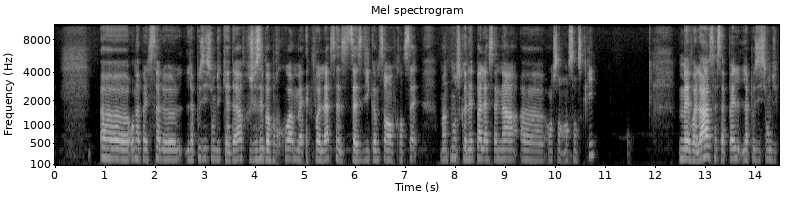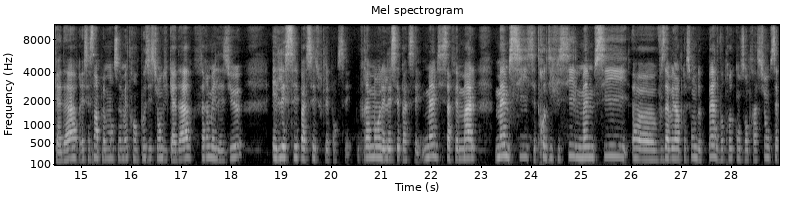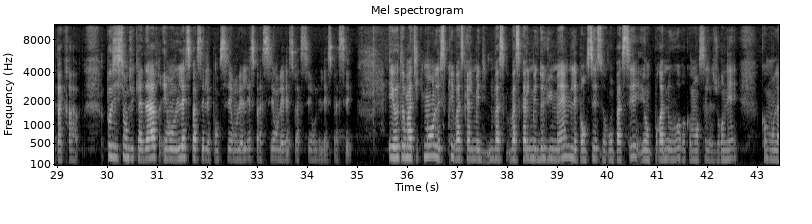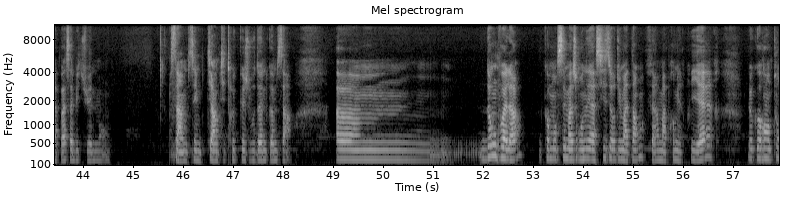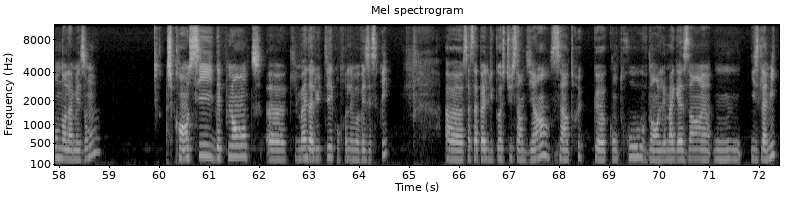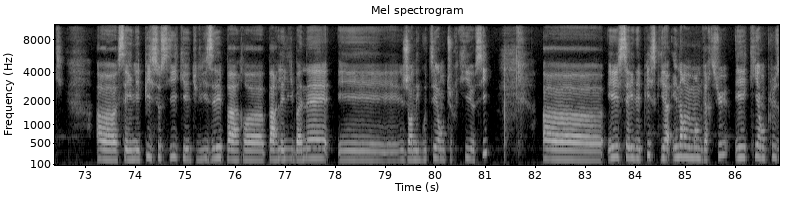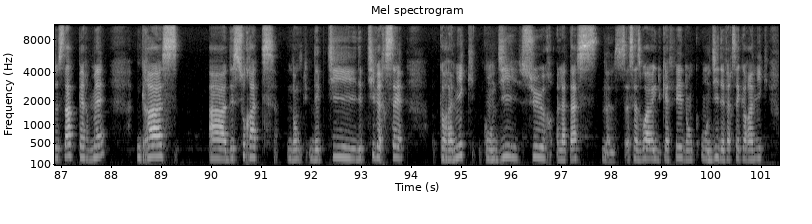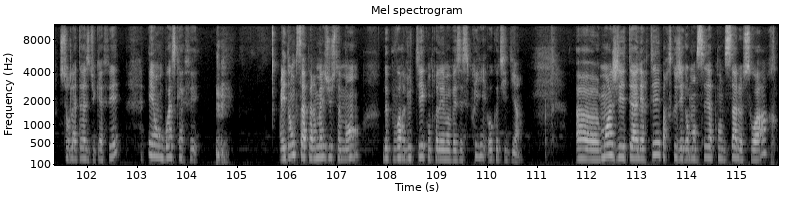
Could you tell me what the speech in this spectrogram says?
Euh, on appelle ça la position du cadavre. Je ne sais pas pourquoi, mais voilà, ça, se dit comme ça en français. Maintenant, je ne connais pas l'asana en, en sanskrit. Mais voilà, ça s'appelle la position du cadavre. Et c'est simplement se mettre en position du cadavre, fermer les yeux et laisser passer toutes les pensées. Vraiment les laisser passer. Même si ça fait mal, même si c'est trop difficile, même si euh, vous avez l'impression de perdre votre concentration, c'est pas grave. Position du cadavre et on laisse passer les pensées, on les laisse passer, on les laisse passer, on les laisse passer. Et automatiquement, l'esprit va, se calmer, va, se calmer de lui-même, les pensées seront passées et on pourra de nouveau recommencer la journée comme on la passe habituellement. C'est un, un petit truc que je vous donne comme ça. Euh, donc voilà, commencer ma journée à 6 heures du matin, faire ma première prière. Le Coran tourne dans la maison. Je prends aussi des plantes euh, qui m'aident à lutter contre les mauvais esprits. Euh, ça s'appelle du costus indien. C'est un truc qu'on trouve dans les magasins islamiques. Euh, c'est une épice aussi qui est utilisée par, euh, par les Libanais et j'en ai goûté en Turquie aussi. Euh, et c'est une épice qui a énormément de vertus et qui en plus de ça permet, grâce à des sourates, donc des petits, des petits versets coraniques qu'on dit sur la tasse, ça, se boit avec du café, donc on dit des versets coraniques sur la tasse du café et on boit ce café. Et donc ça permet justement de pouvoir lutter contre les mauvais esprits au quotidien. Euh, moi j'ai été alertée parce que j'ai commencé à prendre ça le soir.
